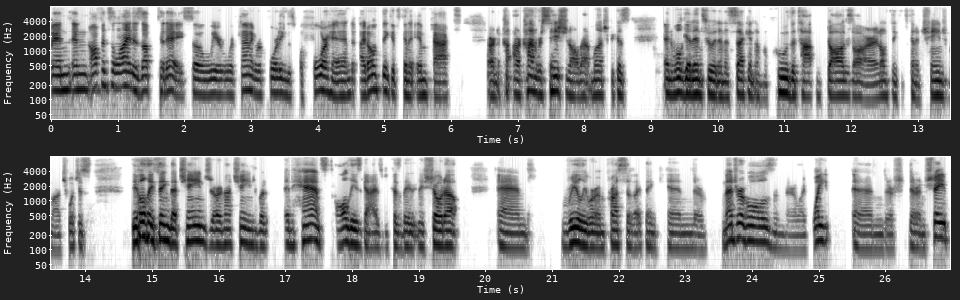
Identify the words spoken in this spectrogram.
and and offensive line is up today, so we're we're kind of recording this beforehand. I don't think it's going to impact our our conversation all that much because and we'll get into it in a second of who the top dogs are. I don't think it's going to change much, which is the only thing that changed or not changed, but enhanced all these guys because they, they showed up and really were impressive, I think, in their measurables and their like weight and they're, they're in shape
